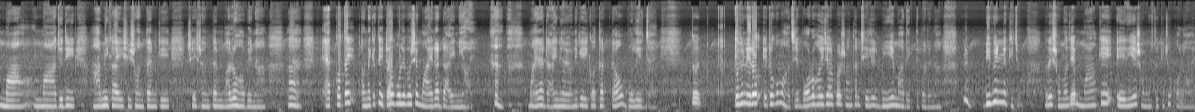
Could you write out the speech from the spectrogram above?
মা মা যদি হামি খায় সে সন্তানকে সেই সন্তান ভালো হবে না। হ্যাঁ এক কথায় অনেকে তো এটাও বলে বসে মায়েরা ডাইনি হয়। হ্যাঁ মায়েরা ডাইনি হয়, অনেকে এই কথাটাও বলে যায়। তো ইভেন এরও, এরকমও আছে, বড় হয়ে যাওয়ার পর সন্তান ছেলের বিয়ে মা দেখতে পারে না। মানে বিভিন্ন কিছু। আমাদের সমাজে মাকে এড়িয়ে সমস্ত কিছু করা হয়।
